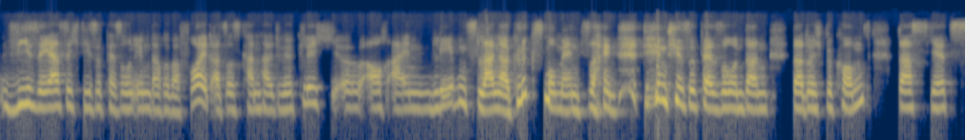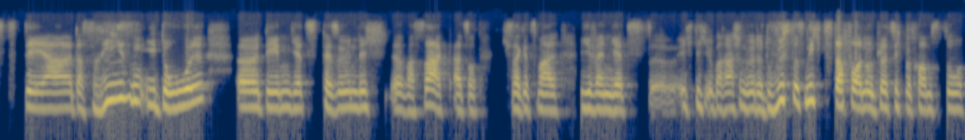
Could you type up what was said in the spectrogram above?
wie sehr sich diese Person eben darüber freut. Also es kann halt wirklich äh, auch ein lebenslanger Glücksmoment sein, den diese Person dann dadurch bekommt, dass jetzt der, das Riesenidol äh, dem jetzt persönlich äh, was sagt. Also ich sage jetzt mal, wie wenn jetzt äh, ich dich überraschen würde, du wüsstest nichts davon und plötzlich bekommst du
